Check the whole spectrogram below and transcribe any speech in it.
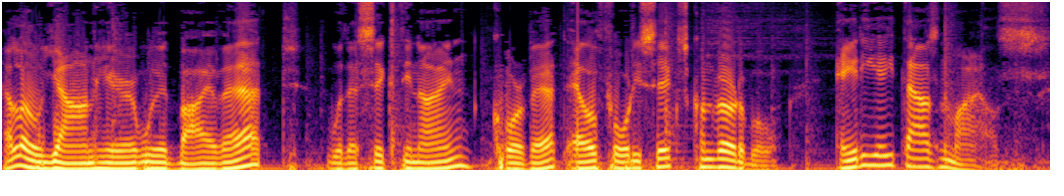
Hello, Jan here with Buy A Vette with a 69 Corvette L46 convertible, 88,000 miles.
